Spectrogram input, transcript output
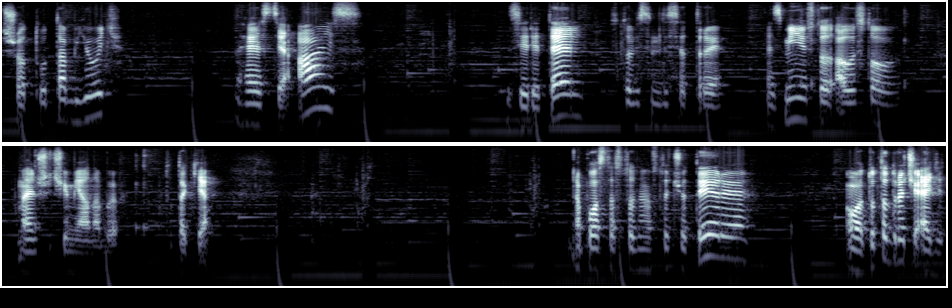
Що тут б'ють? Гестія Айс. Зірітель 183. Змію 100, але 100 менше, чим я набив. То таке. репоста 194. О, тут, до речі, Edit.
